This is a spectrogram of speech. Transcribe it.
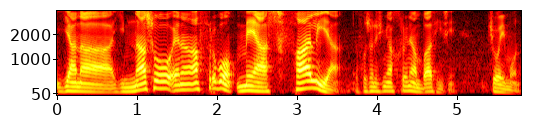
για να γυμνάσω έναν άνθρωπο με ασφάλεια, εφόσον έχει μια χρόνια πάθηση, και όχι μόνο,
